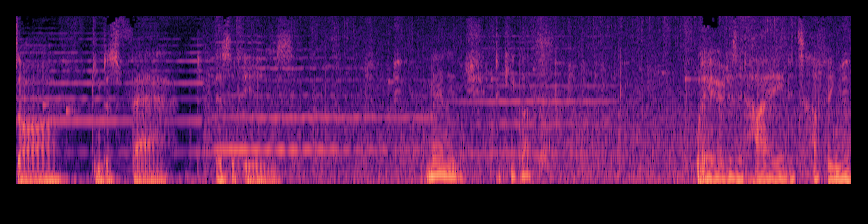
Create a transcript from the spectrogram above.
Soft and as fat as it is, manage to keep up? Where does it hide its huffing and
